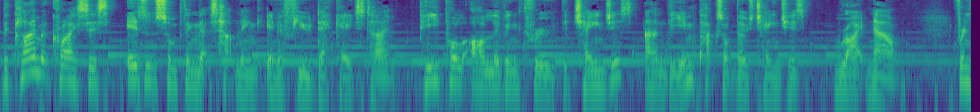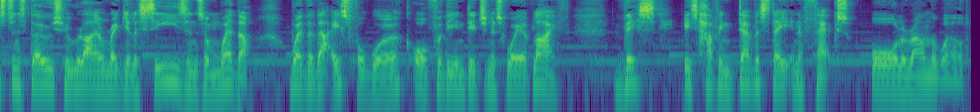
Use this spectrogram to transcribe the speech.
The climate crisis isn't something that's happening in a few decades' time. People are living through the changes and the impacts of those changes right now. For instance, those who rely on regular seasons and weather, whether that is for work or for the indigenous way of life, this is having devastating effects all around the world.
